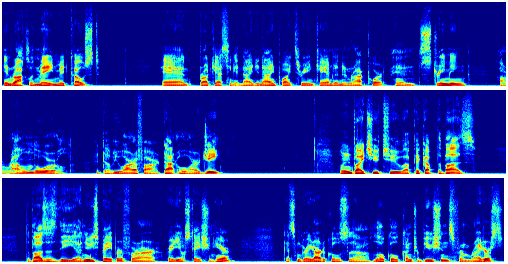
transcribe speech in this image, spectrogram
in Rockland, Maine, Mid Coast, and broadcasting at 99.3 in Camden and Rockport, and streaming around the world at WRFR.org. Want to invite you to uh, pick up The Buzz. The Buzz is the uh, newspaper for our radio station here. Got some great articles, uh, local contributions from writers,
